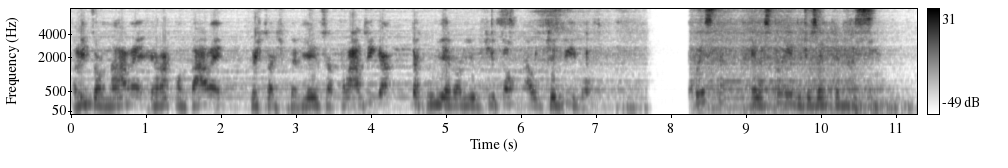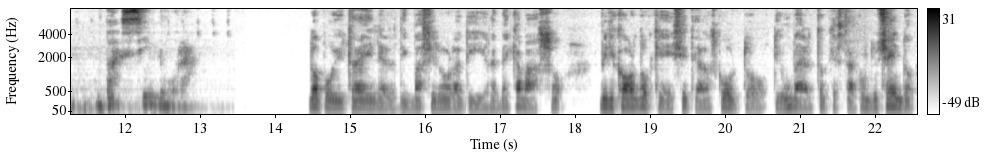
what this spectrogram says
ritornare e raccontare questa esperienza tragica da cui ero riuscito a uscire vivo. Questa è la storia di Giuseppe Bassi. Bassi Lora. Dopo il trailer di Bassi Lora di Rebecca Basso, vi ricordo che siete all'ascolto di Umberto che sta conducendo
